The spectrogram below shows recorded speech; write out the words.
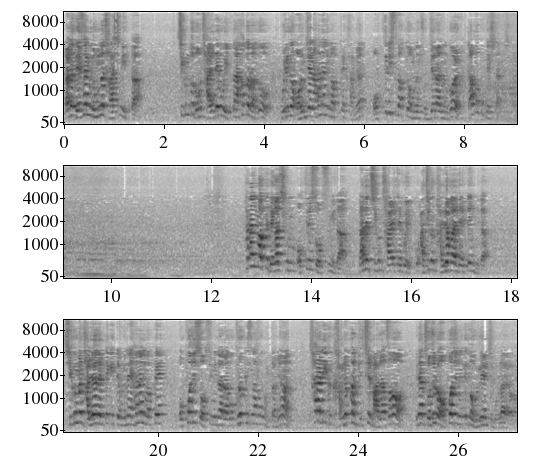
나는 내 삶이 너무나 자신이 있다. 지금도 너무 잘 되고 있다 하더라도 우리는 언제나 하나님 앞에 가면 엎드릴 수밖에 없는 존재라는 걸 까먹고 계시지 않으실까요? 하나님 앞에 내가 지금 엎드릴 수 없습니다. 나는 지금 잘 되고 있고 아직은 달려가야 될 때입니다. 지금은 달려야 될 때이기 때문에 하나님 앞에 엎어질 수 없습니다라고 그렇게 생각하고 있다면 차라리 그 강력한 빛을 맞아서 그냥 저절로 엎어지는 게 더 은혜일지 몰라요.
